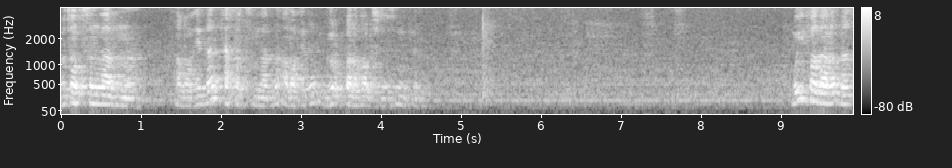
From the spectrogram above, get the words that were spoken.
butun qismlarni alohida kasr qismlarini alohida gruppalab olishimiz mumkin. Bu ifodani biz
